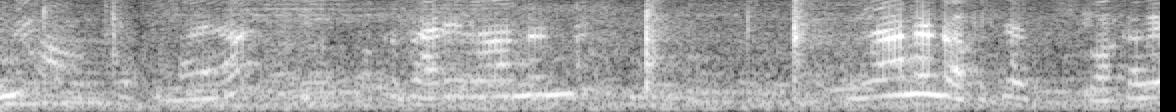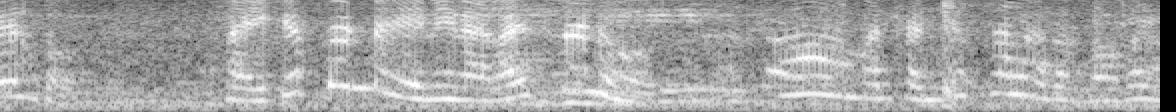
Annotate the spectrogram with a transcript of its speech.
ఒకసారి ఇలా అనండి ఇలా అనండి ఒక చేతి ఒక వేలుతో నేను ఎలా ఇస్తాను మరి కనిపించాలి కదా బాబాయ్.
